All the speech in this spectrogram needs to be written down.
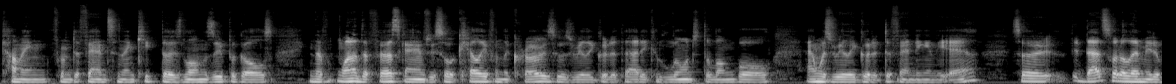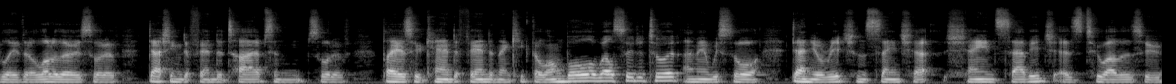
coming from defence and then kick those long Zooper goals. In the, one of the first games, we saw Kelly from the Crows who was really good at that. He could launch the long ball and was really good at defending in the air. So that sort of led me to believe that a lot of those sort of dashing defender types and sort of players who can defend and then kick the long ball are well suited to it. I mean, we saw Daniel Rich and Shane Savage as two others who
